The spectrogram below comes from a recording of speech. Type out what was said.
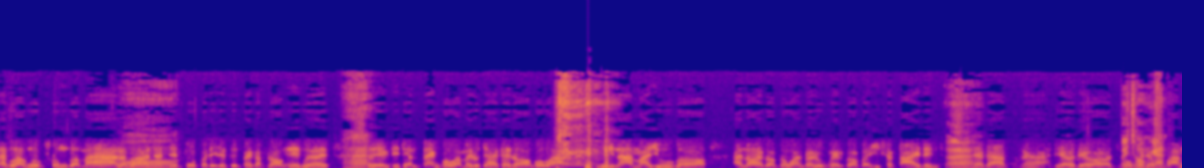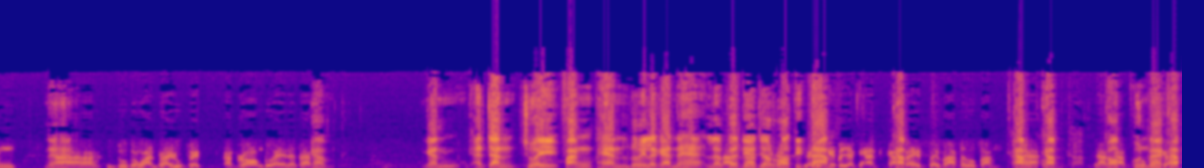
นักร้องลูกทุ่งก็มา แล้วก็โอ้อาจารย์เจ็ดภพวันนี้จะขึ้นไปกับร้องเองเลยฮะเพลงที่ท่านแต่งเพราะว่าไม่รู้จะให้ใครร้องเพราะว่ามีน้ำมาอยู่ก็อันน้อยก็กลางวันไปลูกเพชรก็ไปอีกสไตล์หนึ่งอ่านนะครับอ่าเดี๋ยวเดี๋ยวไปผมชก็มจะกันฟังนะฮะอ่าดูกลางวันพลายลูกเพชรกับร้องด้วยนะครับครับ งั้นอาจารย์ช่วยฟังแผนด้วยแล้วกันนะฮะ แล้วก็ครับเดี๋ยวจะรอติดตามเยวเก็บบรรยากาศกลับครับไปไปฝากท่านผู้ฟังครับนะฮะครับครับ ขอบคุณมากครับ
